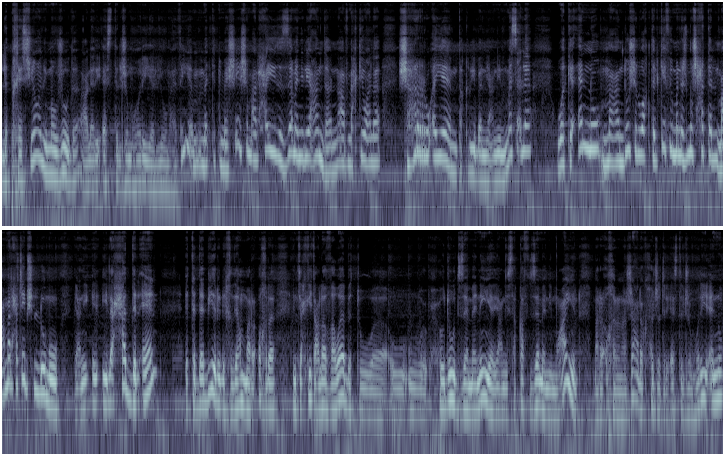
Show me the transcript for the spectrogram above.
البريسيون اللي موجودة على رئاسة الجمهورية اليوم هذه ما تتماشاش مع الحيز الزمني اللي عندها. نعرف نحكيو على شهر وأيام تقريبا يعني المسألة وكأنه ما عندوش الوقت الكافي وما نجموش حتى ما عمل حتى باش يعني إلى حد الآن التدابير اللي خذاهم مرة أخرى. أنت حكيت على ضوابط وحدود زمنية يعني سقف زمني معين. مرة أخرى نرجع لك حجة رئاسة الجمهورية إنه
